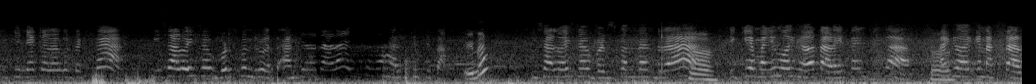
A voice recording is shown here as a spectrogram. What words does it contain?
ಕಿಚಿನ ಕಲಾಗುತ್ತಕ್ಕ ವಿಶಾಲ ವಯಸ್ಸಾಗ ಬಡಿಸ್ಕೊಂಡ್ರು ಅಂತ ಹೇಳ್ತಾಳ ಈಸಲ ಹಲ್ ಏನು? ವಯಸ್ಸಾಗ ಬಡಿಸ್ಕೊಂಡ್ರ ಹಾ. ಈಕೆ ಮನೆಗೆ ಹೋಗಿ ಹೇಳ್ತಾಳೆ ಈಗ. ಹಾಗೆ ಹೋಗಿ ನಗ್ತಾಳ.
